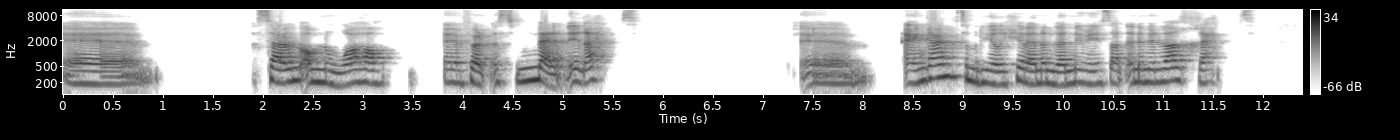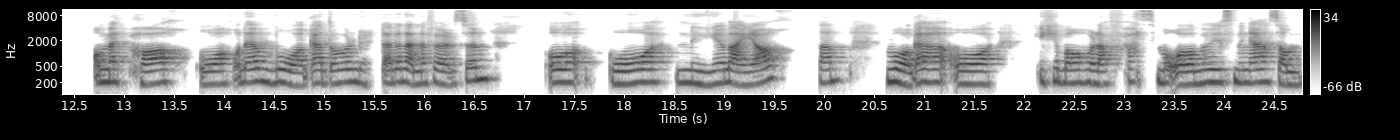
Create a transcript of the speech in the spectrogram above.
eh, selv om noe har eh, føltes veldig rett eh, en gang, så betyr ikke det nødvendigvis at det vil være rett om et par år. Og det å våge å lytte til denne følelsen og gå nye veier. Sant? Våge å ikke bare holde fast med overbevisninger som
